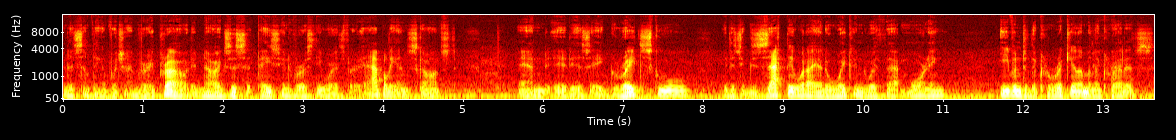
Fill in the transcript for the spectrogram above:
And it's something of which I'm very proud. It now exists at Pace University, where it's very happily ensconced. And it is a great school. It is exactly what I had awakened with that morning, even to the curriculum and the credits.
